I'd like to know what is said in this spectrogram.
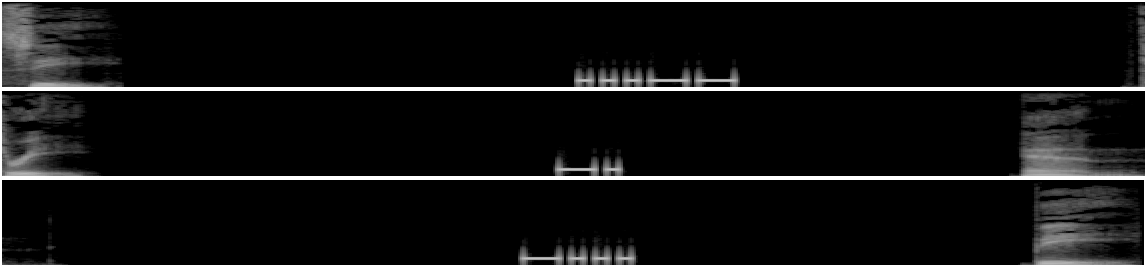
C. Three. N. B.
